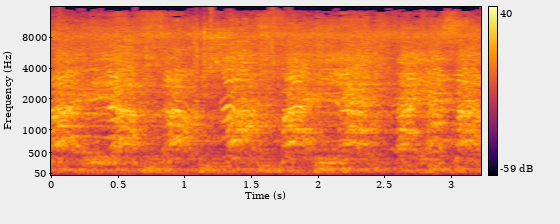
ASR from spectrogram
Hayasa, Hayasa, Hayasa,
